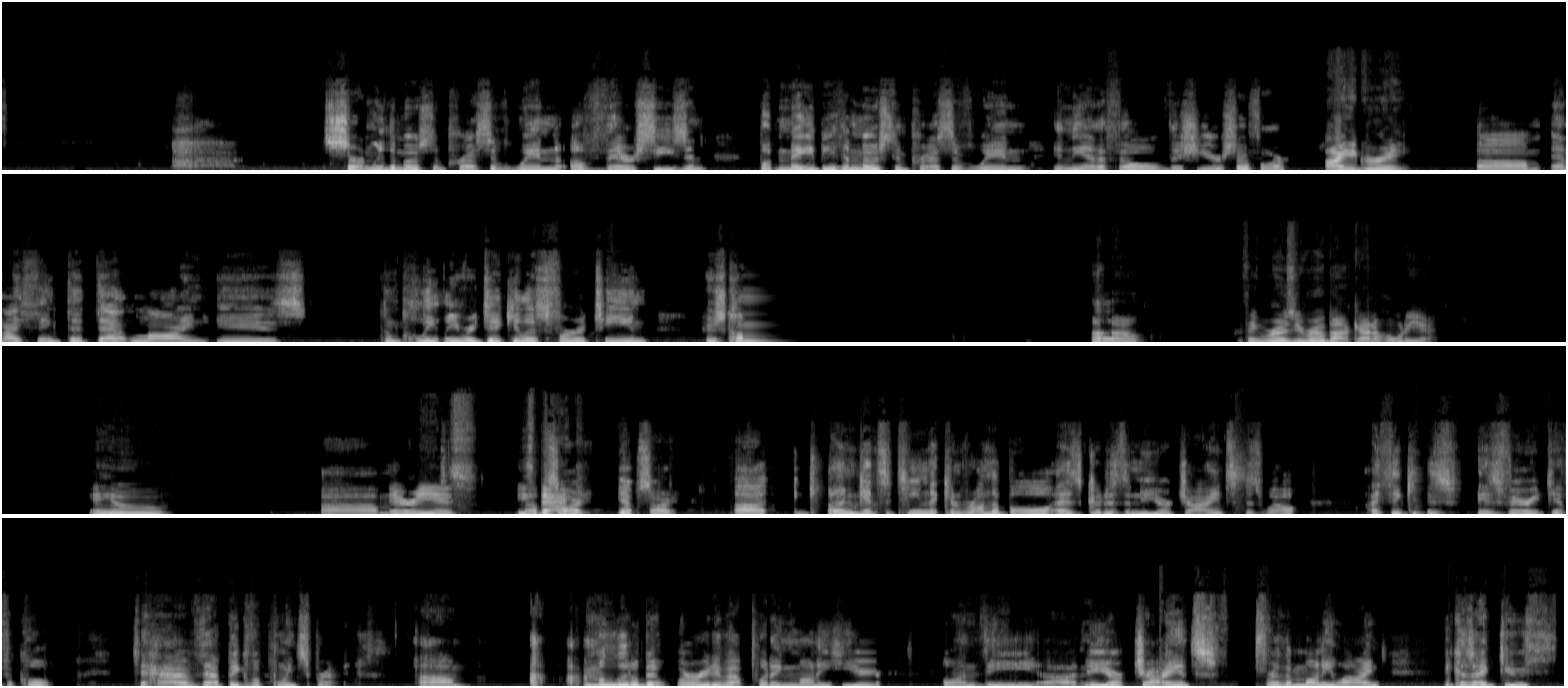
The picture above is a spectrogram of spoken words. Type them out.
certainly the most impressive win of their season, but maybe the most impressive win in the NFL this year so far. I agree. Um, and I think that that line is completely ridiculous for a team who's come. Uh oh. I think Rosie Robot got a hold of you. Hey, Um, there he is. He's oh, back. Sorry. Yep. Sorry. Uh, going against a team that can run the ball as good as the New York Giants as well, I think is is very difficult to have that big of a point spread. Um, I, I'm a little bit worried about putting money here on the uh, New York Giants for the money line because I do th-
